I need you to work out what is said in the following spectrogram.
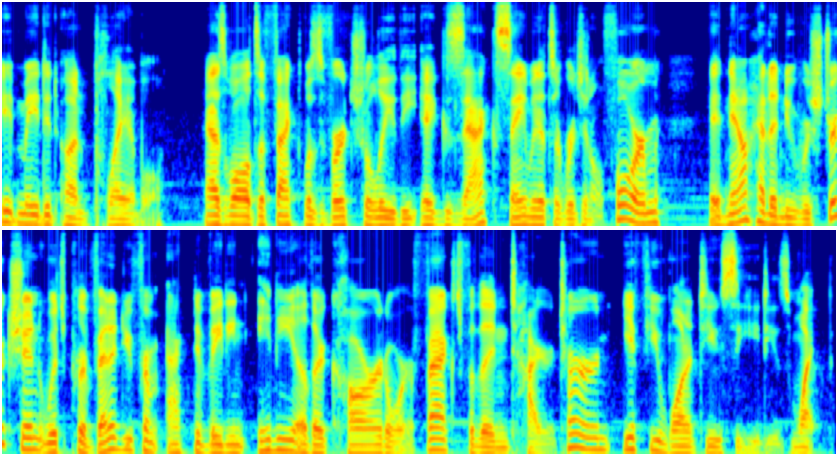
it made it unplayable. As while its effect was virtually the exact same in its original form, it now had a new restriction which prevented you from activating any other card or effects for the entire turn if you wanted to use CED's wipe.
